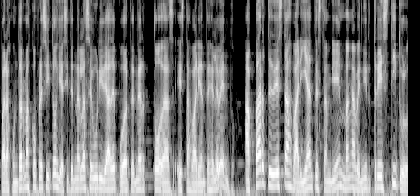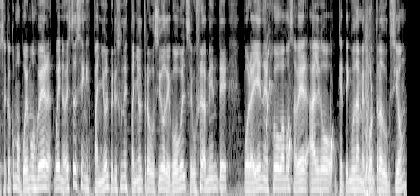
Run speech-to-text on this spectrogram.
para juntar más cofrecitos y así tener la seguridad de poder tener todas estas variantes del evento. Aparte de estas variantes también van a venir tres títulos. Acá como podemos ver, bueno, esto es en español, pero es un español traducido de Google. Seguramente por ahí en el juego vamos a ver algo que tenga una mejor traducción.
